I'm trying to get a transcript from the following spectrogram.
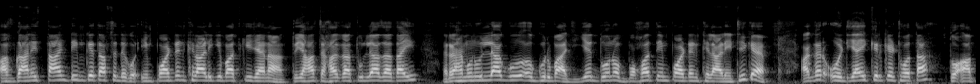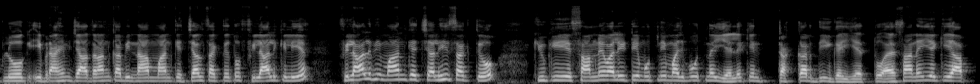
अफ़गानिस्तान टीम की तरफ़ से देखो इंपॉर्टेंट खिलाड़ी की बात की जाए ना तो यहाँ से हजरतुल्ला जदाई रहमनुल्ला गुरबाज, ये दोनों बहुत इंपॉर्टेंट खिलाड़ी ठीक है? अगर ओडीआई क्रिकेट होता तो आप लोग इब्राहिम जादरान का भी नाम मान के चल सकते तो फ़िलहाल के लिए, फ़िलहाल भी मान के चल ही सकते हो। क्योंकि सामने वाली टीम उतनी मज़बूत नहीं है, लेकिन टक्कर दी गई है। तो ऐसा नहीं है कि आप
